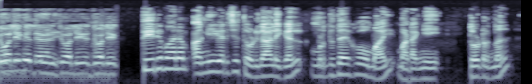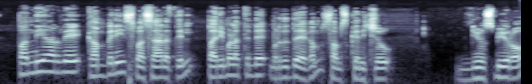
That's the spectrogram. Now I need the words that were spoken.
ജോലിക്ക് ജോലി ജോലി. തീരുമാനം അംഗീകരിച്ച തൊഴിലാളികൾ മൃതദേഹവുമായി മടങ്ങി. തുടർന്ന് പന്നിയാറിലെ കമ്പനി ശ്മശാനത്തിൽ പരിമളത്തിന്റെ മൃതദേഹം സംസ്കരിച്ചു. News bureau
